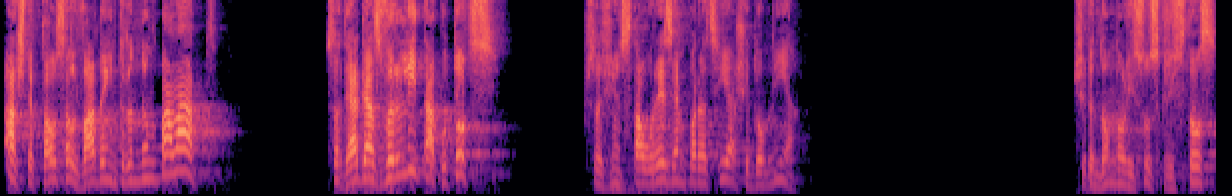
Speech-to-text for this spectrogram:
Așteptau să-l vadă intrând în palat, să dea de-a zvârlita cu toți și să-și instaureze împărăția și domnia. Și când Domnul Iisus Hristos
